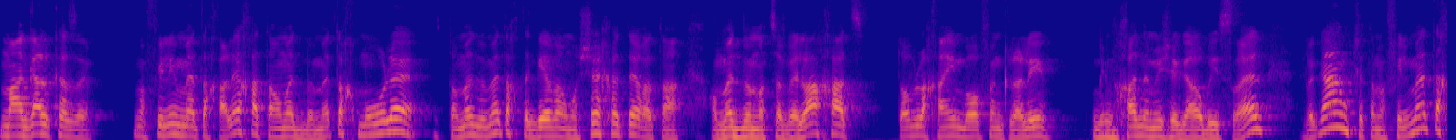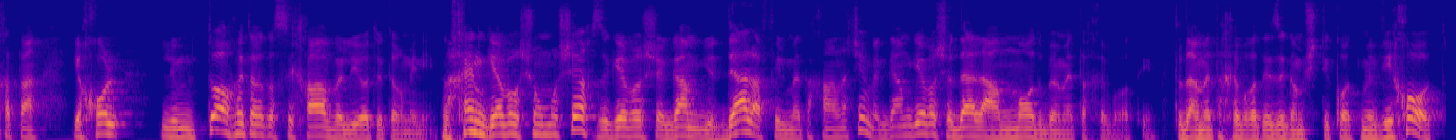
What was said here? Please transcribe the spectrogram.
מעגל כזה. מפעילים מתח עליך, אתה עומד במתח מעולה, אתה עומד במתח, אתה גבר מושך יותר, אתה עומד במצבי לחץ, טוב לחיים באופן כללי, במיוחד למי שגר בישראל, וגם כשאתה מפעיל מתח אתה יכול למתוח יותר את השיחה ולהיות יותר מיני. לכן גבר שהוא מושך זה גבר שגם יודע להפעיל מתח על אנשים וגם גבר שיודע לעמוד במתח חברתי. אתה יודע, מתח חברתי זה גם שתיקות מביכות,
